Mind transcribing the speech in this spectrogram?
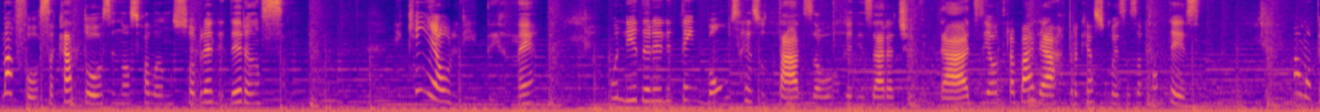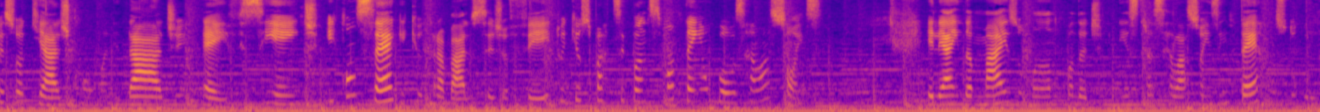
Na Força 14, nós falamos sobre a liderança. E quem é o líder, né? O líder ele tem bons resultados ao organizar atividades e ao trabalhar para que as coisas aconteçam. É uma pessoa que age com humanidade, é eficiente e consegue que o trabalho seja feito e que os participantes mantenham boas relações. Ele é ainda mais humano quando administra as relações internas do grupo,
